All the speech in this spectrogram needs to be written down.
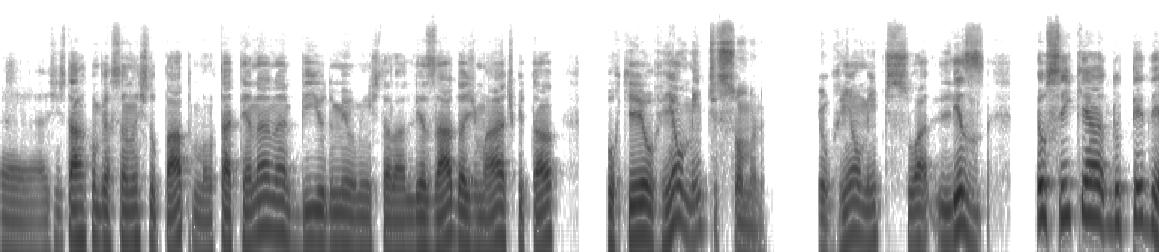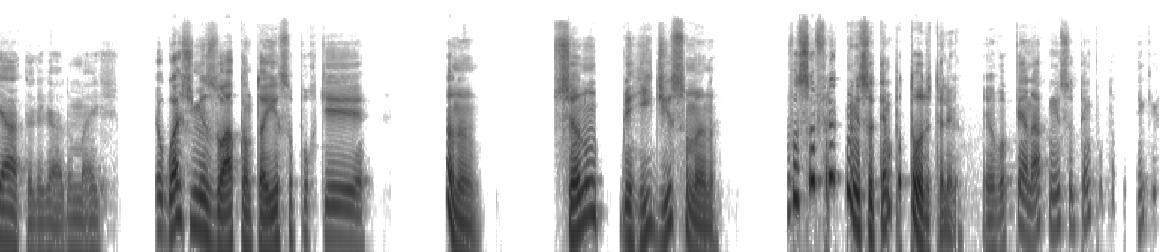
É, a gente tava conversando antes do papo, mano. Tá até na, na bio do meu Insta lá, lesado, asmático e tal. Porque eu realmente sou, mano. Eu realmente sou a les... Eu sei que é do TDA, tá ligado? Mas eu gosto de me zoar quanto a isso porque. Mano, se eu não rir disso, mano, eu vou sofrer com isso o tempo todo, tá ligado? Eu vou penar com isso o tempo todo. Tem.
